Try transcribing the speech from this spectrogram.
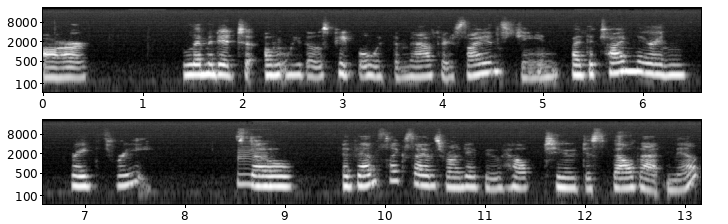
are limited to only those people with the math or science gene by the time they're in grade three. Mm. So events like Science Rendezvous help to dispel that myth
